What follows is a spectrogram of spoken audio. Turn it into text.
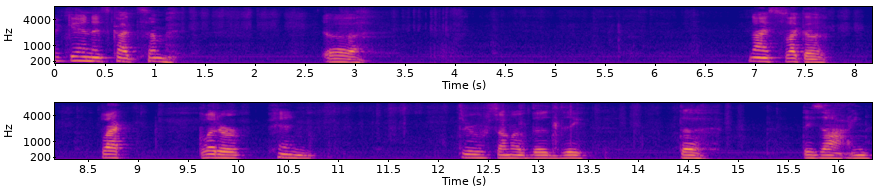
Again, it's got some uh, nice, like a black glitter pin through some of the the, the design.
